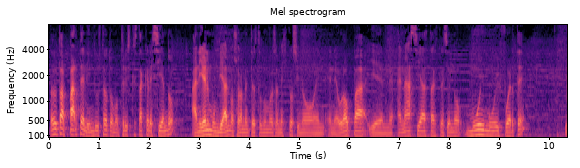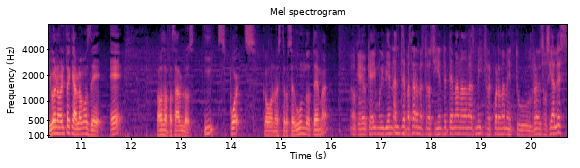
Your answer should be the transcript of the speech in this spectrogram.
otra parte de la industria automotriz que está creciendo a nivel mundial, no solamente estos números en México, sino en, en Europa y en, en, Asia, está creciendo muy, muy fuerte. Y bueno, ahorita que hablamos de E, vamos a pasar los eSports como nuestro segundo tema. Ok, ok, muy bien. Antes de pasar a nuestro siguiente tema, nada más, Mitch, recuérdame tus redes sociales.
